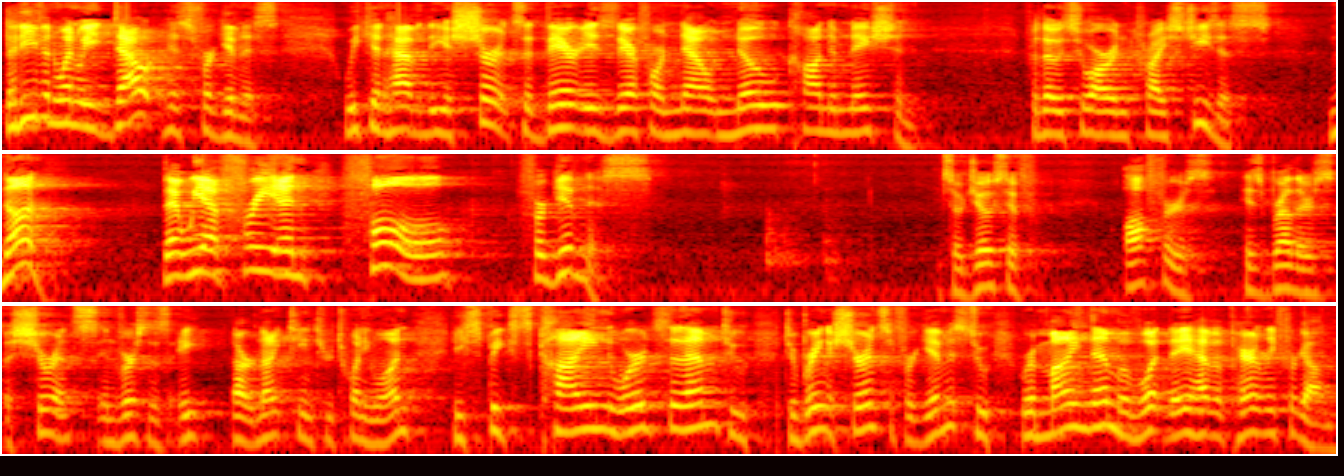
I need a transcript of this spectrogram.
That even when we doubt his forgiveness, we can have the assurance that there is therefore now no condemnation for those who are in Christ Jesus. None. That we have free and full forgiveness. So Joseph offers his brothers assurance in verses 8 or 19 through 21. He speaks kind words to them to, to bring assurance of forgiveness, to remind them of what they have apparently forgotten.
